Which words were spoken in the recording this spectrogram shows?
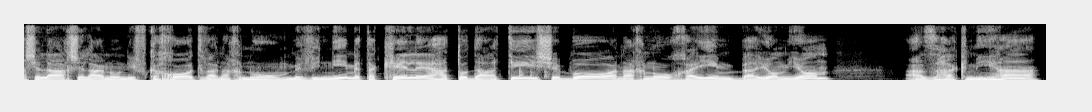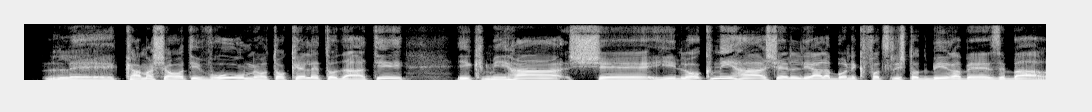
שלך, שלנו נפקחות ואנחנו מבינים את הכלא התודעתי שבו אנחנו חיים ביום יום, אז הכמיהה לכמה שעות אוורור מאותו כלא תודעתי היא כמיהה שהיא לא כמיהה של יאללה בוא נקפוץ לשתות בירה באיזה בר.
